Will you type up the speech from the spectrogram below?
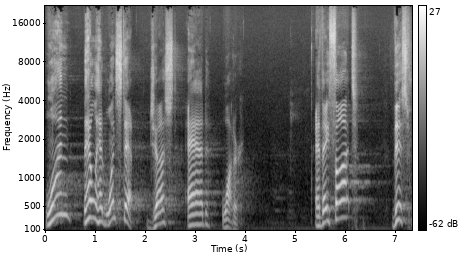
One, they only had one step just add water. And they thought this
